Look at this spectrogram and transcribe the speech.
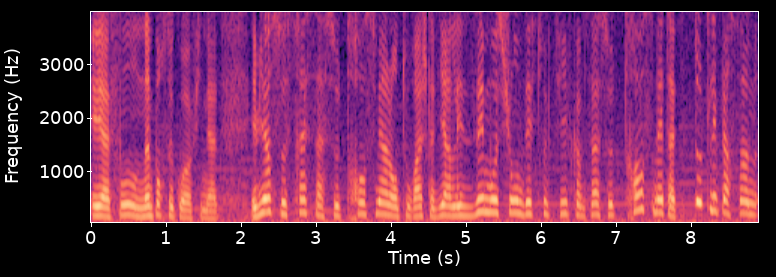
et elles font n'importe quoi au final. Eh bien, ce stress, ça se transmet à l'entourage, c'est-à-dire les émotions destructives comme ça se transmettent à toutes les personnes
